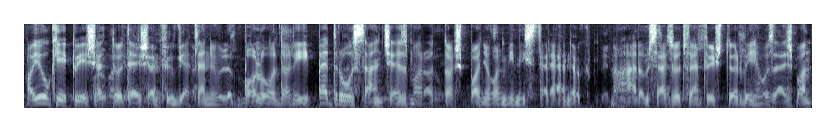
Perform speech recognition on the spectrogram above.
A jóképű és ettől teljesen függetlenül baloldali Pedro Sánchez maradt a spanyol miniszterelnök. A 350 fős törvényhozásban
